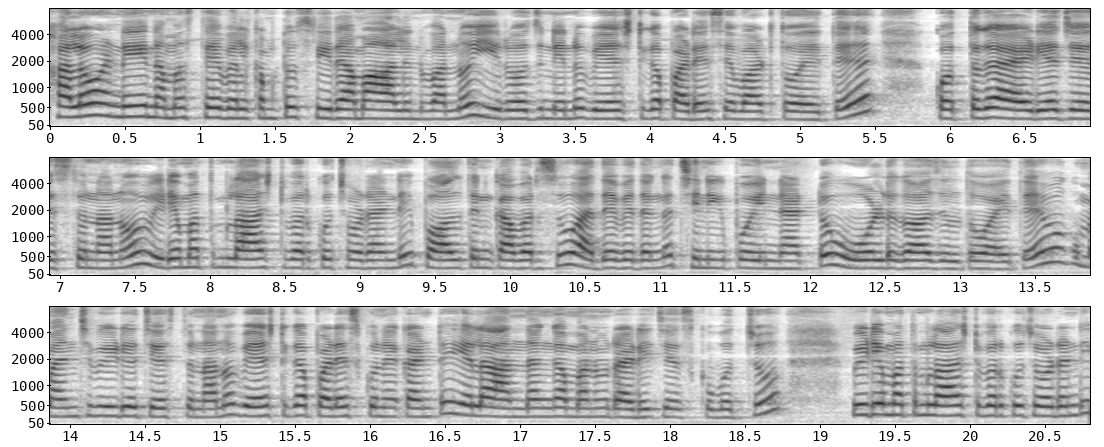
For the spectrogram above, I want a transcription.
హలో అండి నమస్తే. Welcome to Srirama all in one. ఈరోజు నేను వేస్ట్గా పడేసే వాటితో అయితే కొత్తగా ఐడియా చేస్తున్నాను. వీడియో మొత్తం లాస్ట్ వరకు చూడండి. పాలిథిన్ కవర్స్ అదేవిధంగా చినిగిపోయినట్టు ఓల్డ్ గాజులతో అయితే ఒక మంచి వీడియో చేస్తున్నాను. వేస్ట్గా పడేసుకునే కంటే ఇలా అందంగా మనం రెడీ చేసుకోవచ్చు. వీడియో మొత్తం లాస్ట్ వరకు చూడండి.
